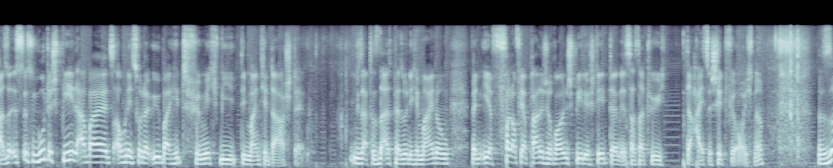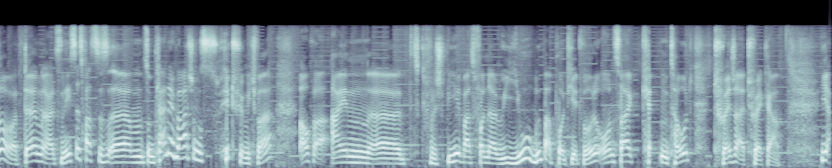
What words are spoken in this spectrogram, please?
Also es ist ein gutes Spiel, aber jetzt auch nicht so der Überhit für mich, wie die manche darstellen. Wie gesagt, das sind alles persönliche Meinungen. Wenn ihr voll auf japanische Rollenspiele steht, dann ist das natürlich der heiße Shit für euch. Ne? So, dann als nächstes, was das, ähm, so ein kleiner Überraschungshit für mich war, auch ein äh, Spiel, was von der Wii U rüberportiert wurde, und zwar Captain Toad Treasure Tracker. Ja,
